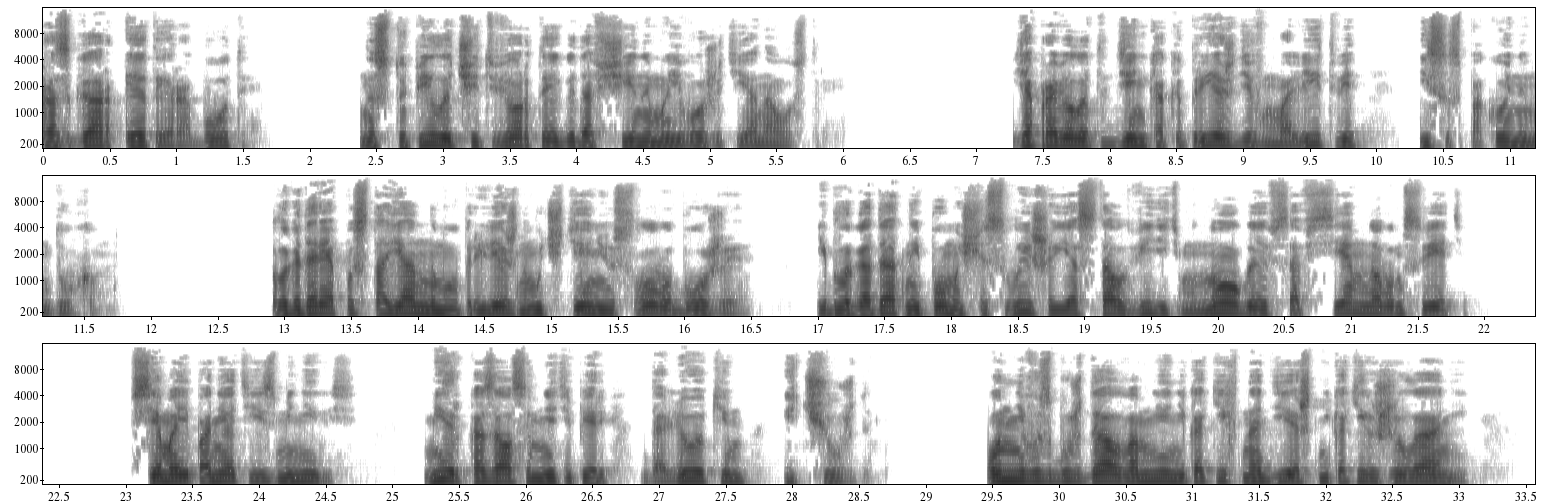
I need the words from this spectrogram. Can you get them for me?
разгар этой работы наступила четвертая годовщина моего жития на острове. Я провел этот день, как и прежде, в молитве и со спокойным духом. Благодаря постоянному и прилежному чтению слова Божия и благодатной помощи свыше я стал видеть многое в совсем новом свете. Все мои понятия изменились. Мир казался мне теперь далеким и чуждым. Он не возбуждал во мне никаких надежд, никаких желаний.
